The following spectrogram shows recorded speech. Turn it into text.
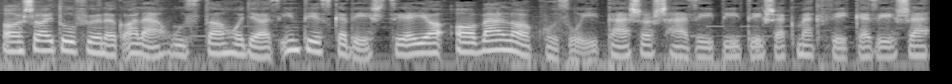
A sajtófőnök aláhúzta, hogy az intézkedés célja a vállalkozói társasházépítések megfékezése,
